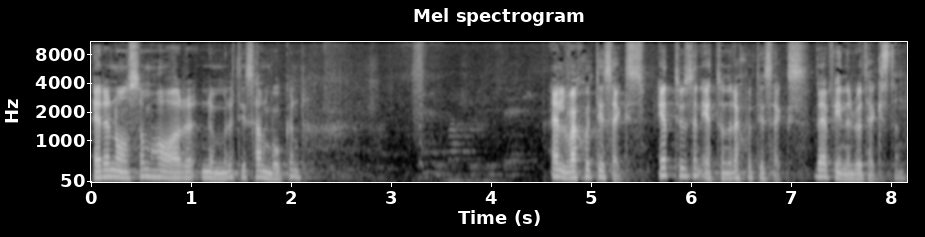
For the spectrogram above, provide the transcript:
Är det någon som har numret i psalmboken? 1176. 1176. Där finner du texten.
